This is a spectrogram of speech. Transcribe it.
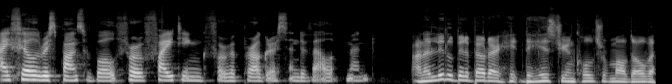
I feel responsible for fighting for the progress and development. And a little bit about our the history and culture of Moldova.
